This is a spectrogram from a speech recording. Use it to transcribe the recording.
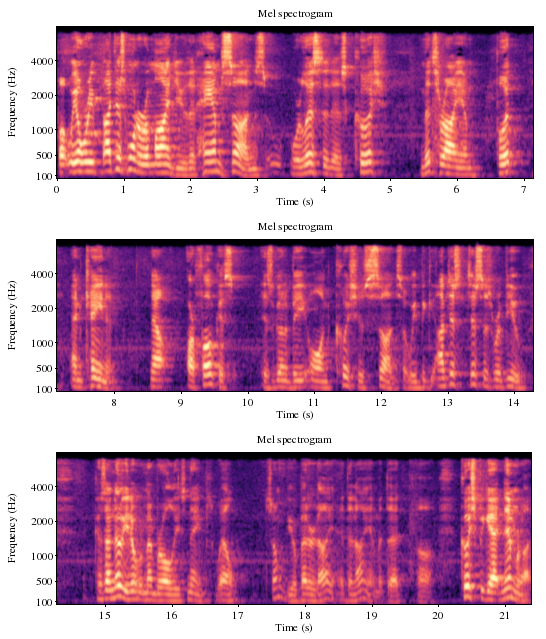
But we'll re- I just want to remind you that Ham's sons were listed as Cush, Mitzrayim, Put, and Canaan. Now, our focus is going to be on Cush's son. So we begin, I'm just just as review, because I know you don't remember all these names. Well, some of you are better than I am at that. Uh, Cush begat Nimrod.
